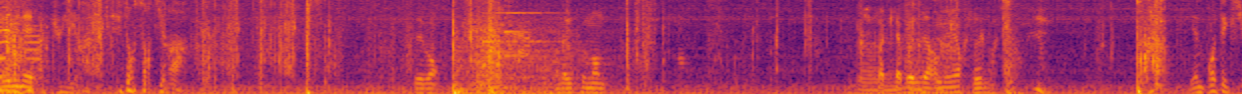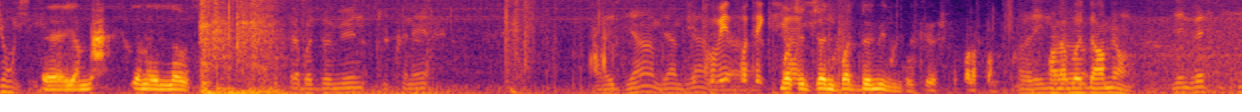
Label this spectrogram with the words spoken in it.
Éliminé. Cuire. Tu t'en sortiras. C'est bon. On a eu tout le monde. Je craque la boîte d'armure. Il y a une protection ici. Euh, Il y, en a- il y en a une là aussi. La boîte de mun qui traînait. On est bien, bien, bien. J'ai trouvé une protection. Moi j'ai déjà une boîte de mules, donc euh, je peux pas la prendre. Ouais, une, prends la euh, boîte d'armure. Il y a une veste ici.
